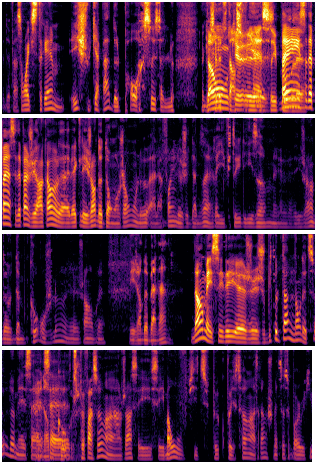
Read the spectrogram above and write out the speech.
euh, de façon extrême et je suis capable de le passer celle-là. Ok, ça, souviens assez pour, ben, euh, ça dépend, ça dépend. J'ai encore euh, avec les genres de donjons là, à la fin, j'ai de la misère à éviter les hommes, euh, les genres de- d'hommes courges là, euh, genre. euh, Des gens de bananes? non, mais c'est des. euh, J'oublie tout le temps le nom de ça, là, mais ça, tu peux faire ça en genre, c'est mauve, puis tu peux couper ça en tranches, mettre ça sur le barbecue.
